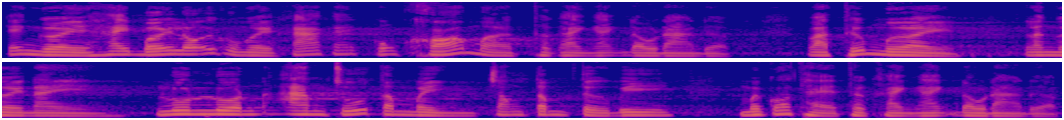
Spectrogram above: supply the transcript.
Cái người hay bới lỗi của người khác ấy, cũng khó mà thực hành hạnh đầu đà được. Và thứ mười là người này luôn luôn an trú tâm mình trong tâm từ bi mới có thể thực hành hạnh đầu đà được.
